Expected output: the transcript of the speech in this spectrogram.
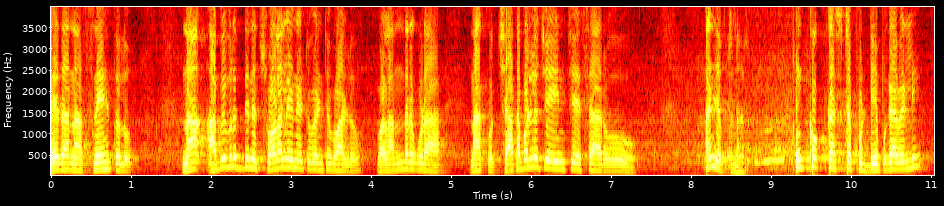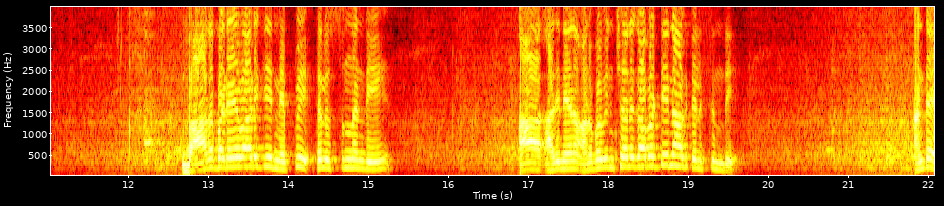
లేదా నా స్నేహితులు నా అభివృద్ధిని చూడలేనటువంటి వాళ్ళు వాళ్ళందరూ కూడా నాకు చేతబళ్ళు చేయించేశారు అని చెప్తున్నారు. ఇంకొక స్టెప్ డీప్గా వెళ్ళి బాధపడేవాడికి నొప్పి తెలుస్తుందండి. అది నేను అనుభవించాను కాబట్టి నాకు తెలిసింది. అంటే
